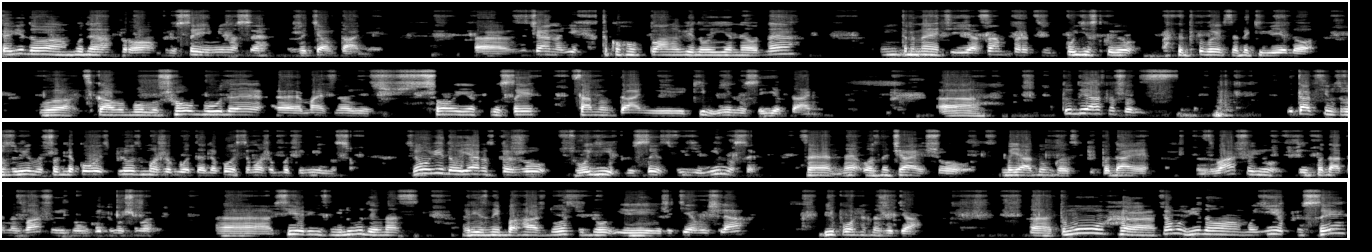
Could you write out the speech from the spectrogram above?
Це відео буде про плюси і мінуси життя в Данії. Е, звичайно, їх такого плану відео є не одне в інтернеті. Я сам перед поїздкою дивився такі відео. Цікаво було, що буде, е, мається на увазі, що є плюси саме в Данії, які мінуси є в Данії. Е, тут ясно, що і так всім зрозуміло, що для когось плюс може бути, а для когось це може бути мінусом. В цьому відео я розкажу свої плюси, свої мінуси. Це не означає, що моя думка співпадає з вашою, співпадатиме з вашою думкою, тому що е, всі різні люди, у нас різний багаж досвіду і життєвий шлях, і погляд на життя. Е, тому е, в цьому відео мої плюси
